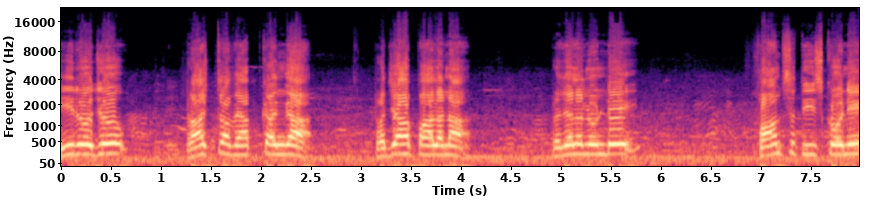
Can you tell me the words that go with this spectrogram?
ఈరోజు రాష్ట్ర వ్యాప్తంగా ప్రజాపాలన ప్రజల నుండి ఫామ్స్ తీసుకొని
